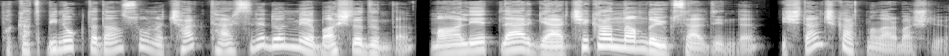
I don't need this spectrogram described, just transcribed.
Fakat bir noktadan sonra çark tersine dönmeye başladığında, maliyetler gerçek anlamda yükseldiğinde işten çıkartmalar başlıyor.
